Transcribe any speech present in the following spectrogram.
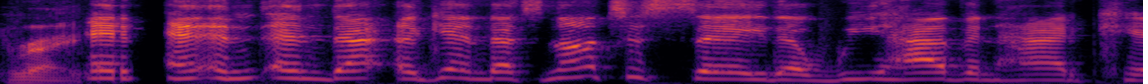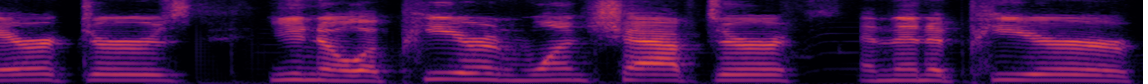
right. And, and and that again, that's not to say that we haven't had characters, you know, appear in one chapter and then appear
